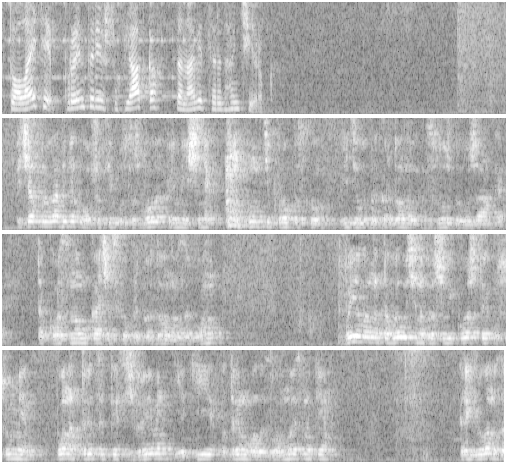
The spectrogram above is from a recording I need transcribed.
в туалеті, принтері, шухлядках та навіть серед ганчірок. Під час проведення обшуків у службових приміщеннях пунктів пропуску відділу прикордонної служби Лужанка та Косино Мукачівського прикордонного загону виявлено та вилучено грошові кошти у сумі понад 30 тисяч гривень, які отримували зловмисники регіону за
